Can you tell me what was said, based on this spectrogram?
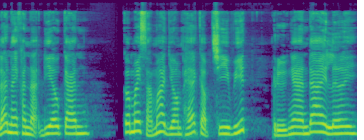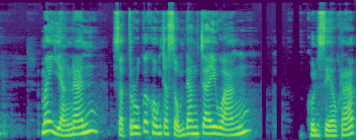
และในขณะเดียวกัน ก็ไม่สามารถยอมแพ้กับชีวิต หรืองานได้เลย ไม่อย่างนั้นศัตรูก็คงจะสมดังใจหวัง คุณเซลครับ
